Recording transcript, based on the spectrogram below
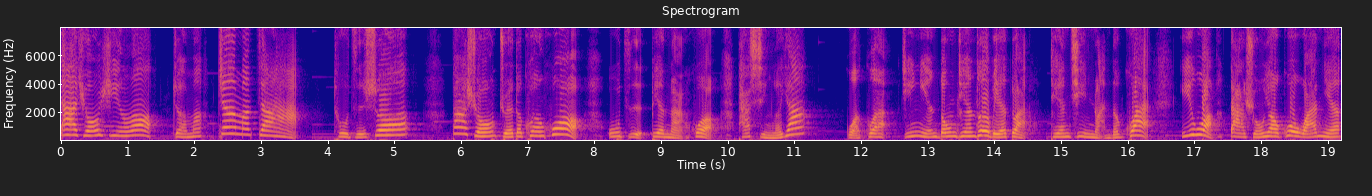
大熊醒了，怎么这么早？兔子说。大熊觉得困惑，屋子变暖和，它醒了呀。果果，今年冬天特别短，天气暖得快。以往大熊要过完年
